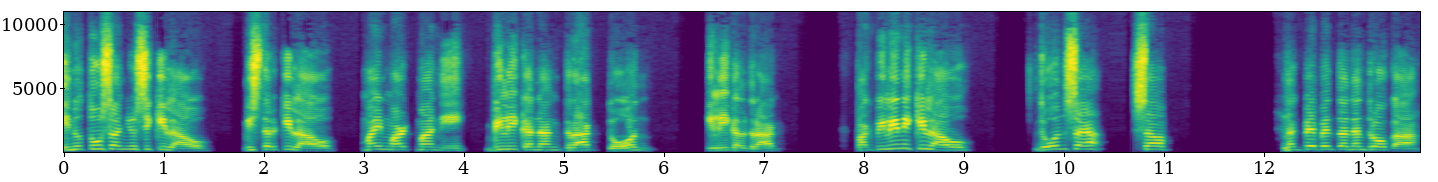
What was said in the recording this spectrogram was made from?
inutusan niyo si Kilaw, Mr. Kilaw, may mark money, bili ka ng drug doon. Illegal drug. Pagbili ni Kilaw, doon sa, sa nagbebenta ng droga,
